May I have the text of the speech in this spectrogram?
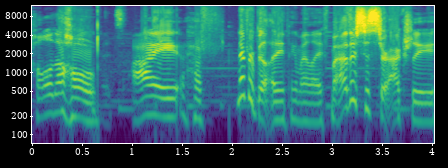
call it a home. It's, I have never built anything in my life. My other sister actually,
